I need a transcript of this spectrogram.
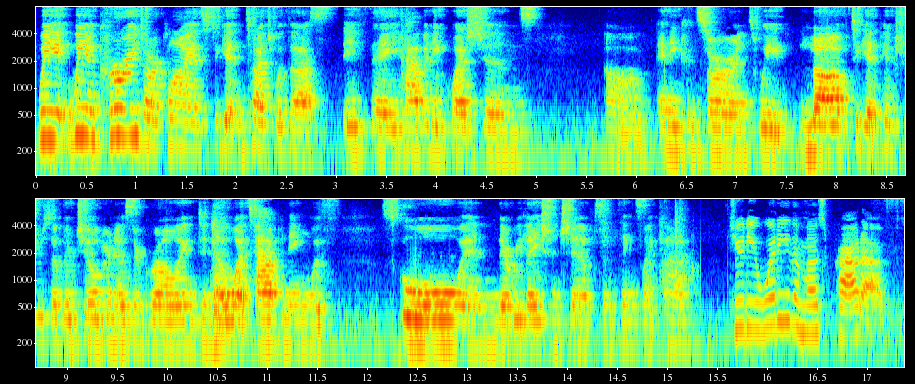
We, we encourage our clients to get in touch with us if they have any questions, um, any concerns. We love to get pictures of their children as they're growing, to know what's happening with school and their relationships and things like that. Judy, what are you the most proud of?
